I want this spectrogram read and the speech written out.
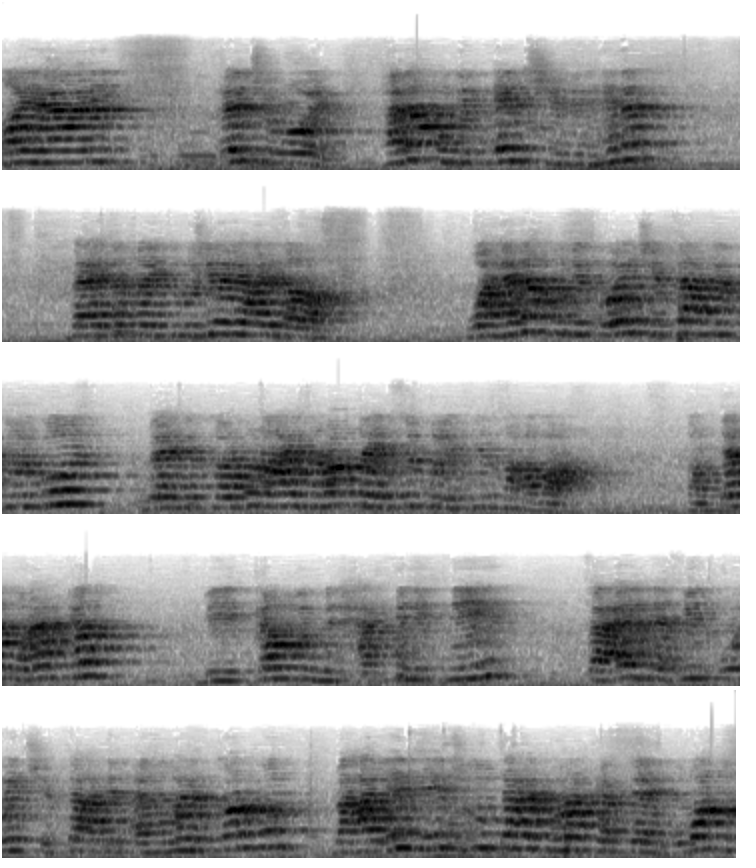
ومية يعني اتش و اتش هناخد الاتش من هنا بقت النيتروجين عايزه رابطه وهناخد ال OH بتاعت الجلوكوز بقت الكربون عايزه رابطة يمسكوا الاثنين مع بعض. طب ده مركب بيتكون من حاجتين اثنين فعلنا فيه ال OH بتاعت ال anomeric carbon مع ال NH2 بتاعت مركب ثاني وبرضه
